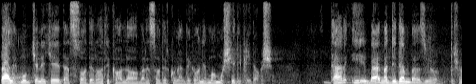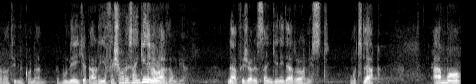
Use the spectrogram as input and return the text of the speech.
بله ممکنه که در صادرات کالا برای صادر کنندگان ما مشکلی پیدا بشه. در این من دیدم بعضی اشاراتی می‌کنن به گونه ای که قراره یه فشار سنگینی به مردم بیاد. نه فشار سنگینی در راه نیست. مطلق. اما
